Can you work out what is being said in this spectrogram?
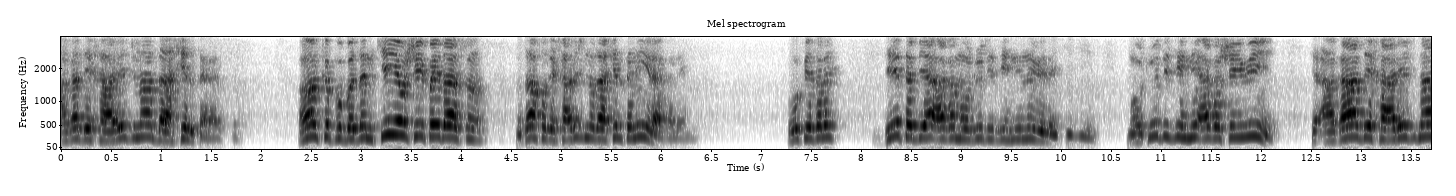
هغه د خارج نه داخل ته راځي هغه په بدن کې یو شی پیدا سن دا خو د خارج نه داخل ته نه راغلی او پیدل دې ته بیا هغه موجود ذهني نه ویل کیږي موجود ذهني هغه شی وي چې هغه د خارج نه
